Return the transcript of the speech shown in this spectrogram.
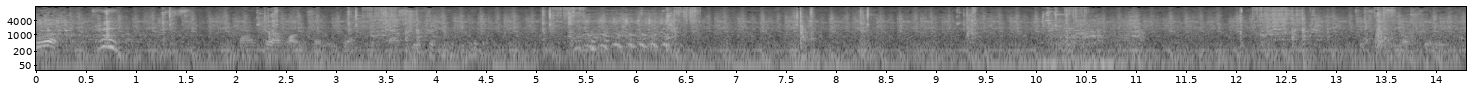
我看，刚刚突然晃神一下，吓死！这是一台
